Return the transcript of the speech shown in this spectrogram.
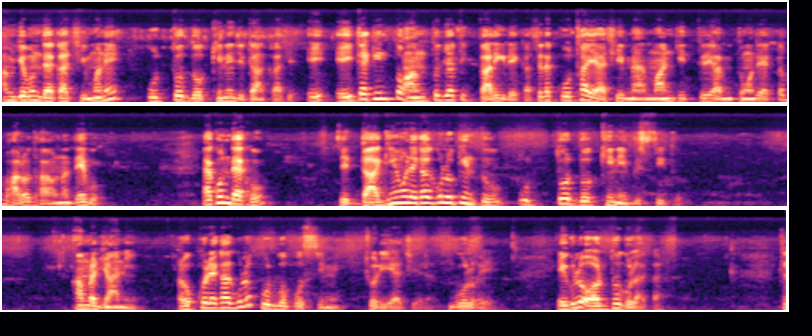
আমি যেমন দেখাচ্ছি মানে উত্তর দক্ষিণে যেটা আঁকা আছে, এই, এইটা কিন্তু আন্তর্জাতিক তারিখ রেখা, সেটা কোথায় আছে মানচিত্রে আমি তোমাদের একটা ভালো ধারণা দেব। এখন দেখো যে দাগিমা রেখাগুলো কিন্তু উত্তর দক্ষিণে বিস্তৃত। আমরা জানি অক্ষরেখাগুলো পূর্ব পশ্চিমে। ছড়িয়ে আছে এরা, গোল হয়ে। এগুলো অর্ধ গোলাকার। তো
